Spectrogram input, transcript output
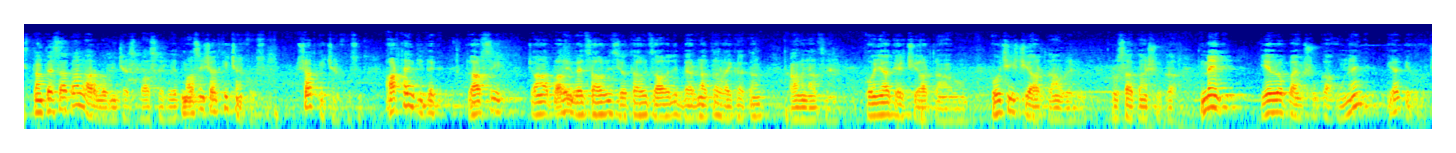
իսկ տնտեսական առումով ինչ է սպասելու, այդ մասին շատ քիչ են խոսում։ Շատ քիչ են խոսում։ Արդեն գիտեք, Լարսի ճանապարհի 600-ից 700-ից ավելի բեռնատար հայկական կանգնած են։ Կոնյակ էլ չի արտանվում, ոչինչ չի արտանվելու ռուսական շուկա։ Մենք Եվրոպայում շուկա ունենք, իհարկե ոչ։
